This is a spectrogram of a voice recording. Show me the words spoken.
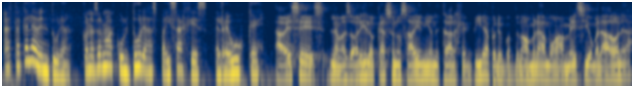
Hasta acá la aventura, conocer nuevas culturas, paisajes, el rebusque. A veces, la mayoría de los casos no sabían ni dónde estaba Argentina, pero en cuanto nombramos a Messi o Maradona,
